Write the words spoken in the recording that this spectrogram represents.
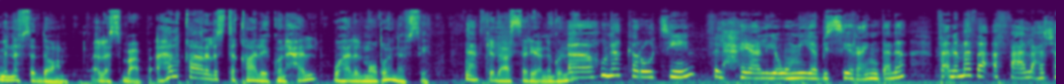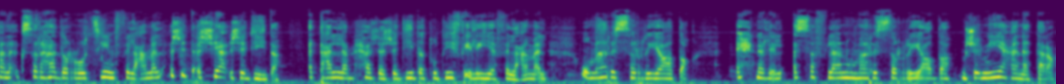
من نفس الدوام الأسباب. هل قرار الاستقالة يكون حل؟ وهل الموضوع نفسي؟ نعم. كده على السريع نقول آه هناك روتين في الحياة اليومية بيصير عندنا فأنا ماذا أفعل عشان أكسر هذا الروتين في العمل؟ أجد أشياء جديدة أتعلم حاجة جديدة تضيف إلي في العمل أمارس الرياضة إحنا للأسف لا نمارس الرياضة جميعنا ترى.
